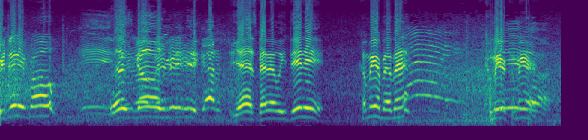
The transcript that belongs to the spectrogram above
We did it, bro. Let's go. We did it. Yes, baby, we did it. Come here, baby. Come here, come here.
